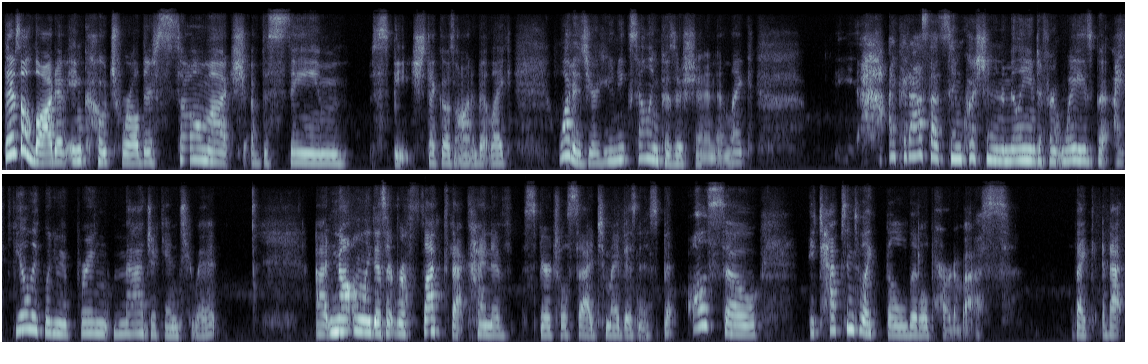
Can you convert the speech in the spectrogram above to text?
there's a lot of in coach world, there's so much of the same speech that goes on a bit like, what is your unique selling position? And like, I could ask that same question in a million different ways, but I feel like when we bring magic into it, uh, not only does it reflect that kind of spiritual side to my business, but also it taps into like the little part of us, like that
